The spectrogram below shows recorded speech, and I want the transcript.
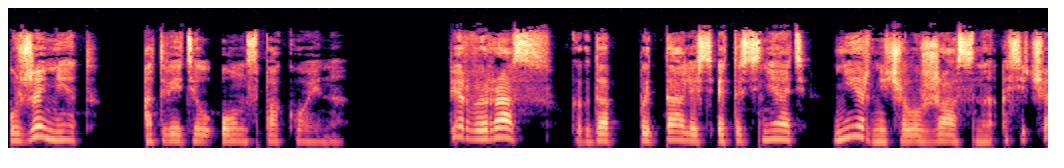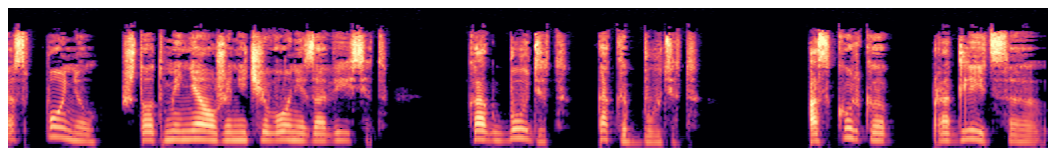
«Уже нет», — ответил он спокойно. «Первый раз, когда пытались это снять, нервничал ужасно, а сейчас понял, что от меня уже ничего не зависит. Как будет, так и будет. А сколько продлится,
